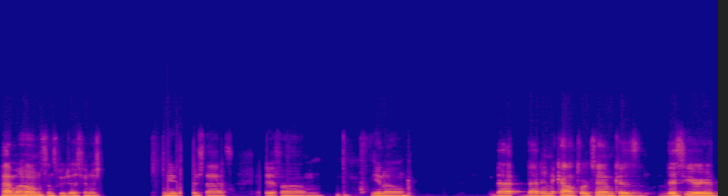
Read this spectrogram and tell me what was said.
Pat Mahomes since we just finished stats if um you know that that didn't count towards him because this year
